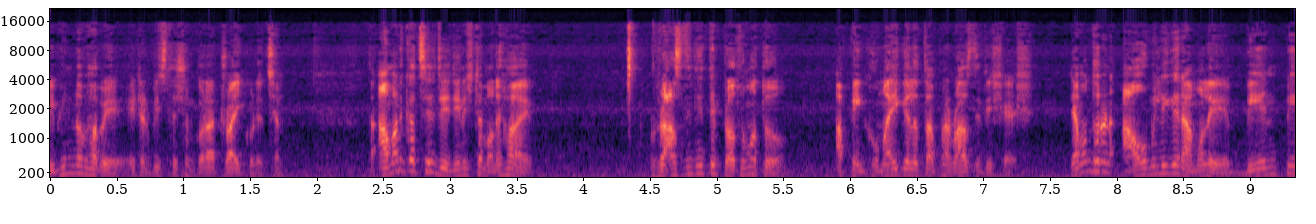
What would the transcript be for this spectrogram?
বিভিন্নভাবে এটার বিশ্লেষণ করা ট্রাই করেছেন। আমার কাছে যে জিনিসটা মনে হয় রাজনীতিতে প্রথমত আপনি ঘুমাই গেলে তো আপনার রাজনীতি শেষ। যেমন ধরেন আওয়ামী লীগের আমলে বিএনপি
